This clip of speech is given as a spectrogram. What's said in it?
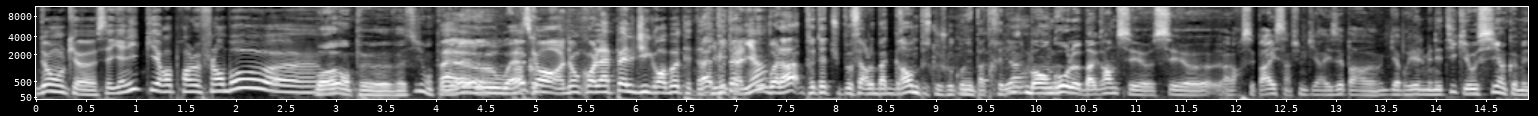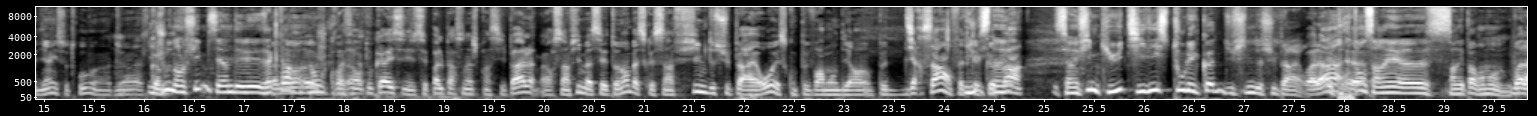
Donc, euh, c'est Yannick qui reprend le flambeau euh, bon, on peut, vas-y, on peut. aller, euh, euh, ouais, donc on l'appelle Gigrobot, est un Ouais, film italien. Voilà, peut-être tu peux faire le background parce que je le connais pas très bien. Bon, en gros, le background, c'est, euh, c'est, euh, alors c'est pareil, c'est un film qui est réalisé par Gabriel Menetti, qui est aussi un comédien, il se trouve. vois, Il comme- joue dans le film, c'est un des acteurs. non, Non, je crois en tout cas, c'est c'est pas le personnage principal. Alors c'est un film assez étonnant parce que c'est un film de super-héros. Est-ce qu'on peut vraiment dire, on peut dire ça en fait Il- quelque part? C'est un film qui utilise tous les codes du film de super-héros. Voilà, Et pourtant, euh, c'en est, euh, c'en est pas vraiment. un.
